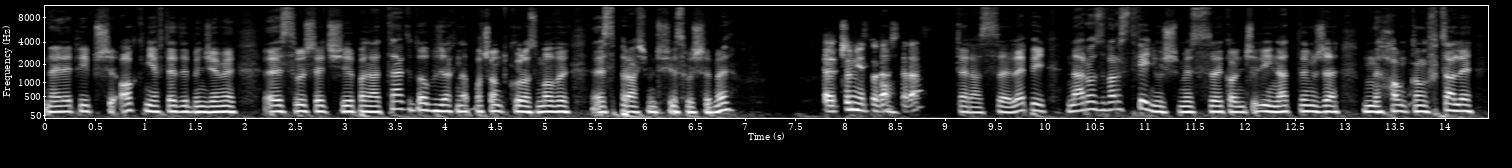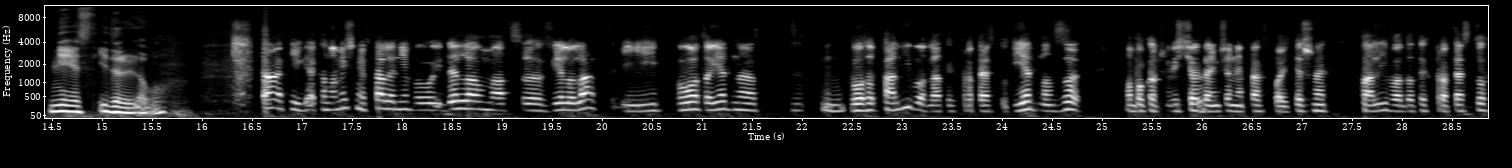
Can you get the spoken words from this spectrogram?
najlepiej przy oknie. Wtedy będziemy słyszeć pana tak dobrze, jak na początku rozmowy. Sprawdźmy, czy się słyszymy. Czy mnie słychać teraz? teraz lepiej. Na rozwarstwieniuśmy skończyli nad tym, że Hongkong wcale nie jest idyllą. Tak, i ekonomicznie wcale nie był idyllą od wielu lat i było to jedno, było to paliwo dla tych protestów, jedno z, obok oczywiście ograniczenia praw politycznych, paliwo do tych protestów.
